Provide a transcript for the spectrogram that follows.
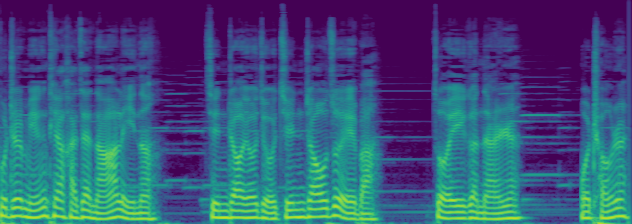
不知明天还在哪里呢？今朝有酒今朝醉吧。作为一个男人。我承认，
